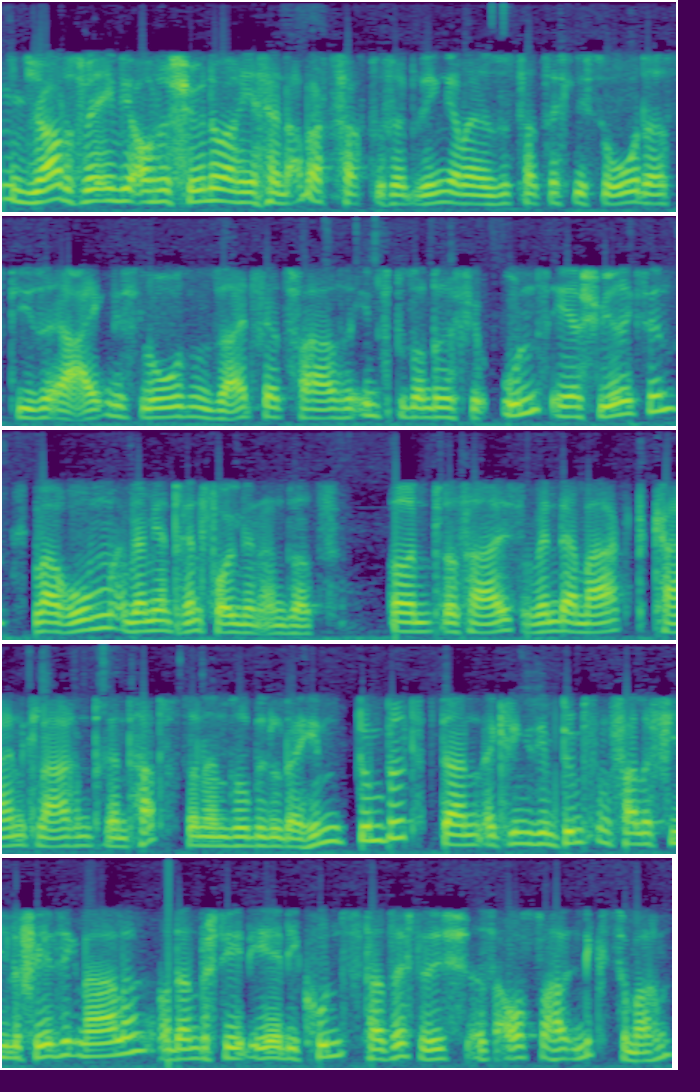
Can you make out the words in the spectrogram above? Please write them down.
Ja, das wäre irgendwie auch eine schöne Variante, einen Arbeitstag zu verbringen, aber es ist tatsächlich so, dass diese ereignislosen Seitwärtsphasen insbesondere für uns eher schwierig sind. Warum? Wir haben ja einen trendfolgenden Ansatz. Und das heißt, wenn der Markt keinen klaren Trend hat, sondern so ein bisschen dahin dümpelt, dann kriegen Sie im dümmsten Falle viele Fehlsignale und dann besteht eher die Kunst tatsächlich, es auszuhalten, nichts zu machen.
